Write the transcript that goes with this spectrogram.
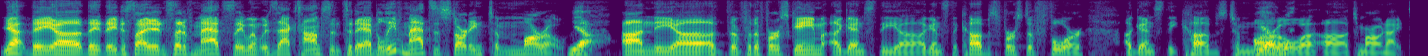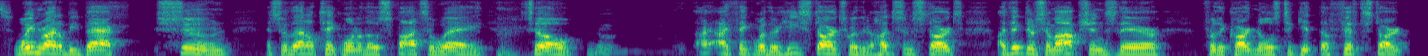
Yeah, they uh they they decided instead of Matz, they went with Zack Thompson today. I believe Matz is starting tomorrow. Yeah. On the uh the, for the first game against the uh against the Cubs, first of four against the Cubs tomorrow yeah, uh, uh tomorrow night. Wainwright will be back soon, and so that'll take one of those spots away. So I, I think whether he starts, whether Hudson starts, I think there's some options there for the Cardinals to get the fifth start,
